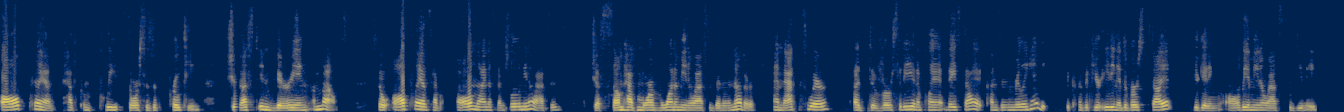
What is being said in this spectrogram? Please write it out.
All plants have complete sources of protein, just in varying amounts. So all plants have all nine essential amino acids, just some have more of one amino acid than another. And that's where a diversity in a plant based diet comes in really handy because if you're eating a diverse diet, you're getting all the amino acids you need.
